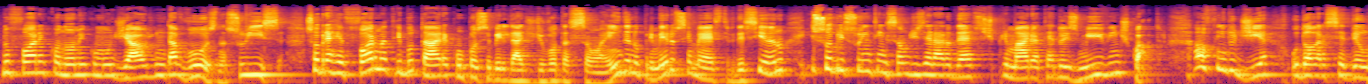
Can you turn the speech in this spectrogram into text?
no Fórum Econômico Mundial em Davos, na Suíça, sobre a reforma tributária com possibilidade de votação ainda no primeiro semestre desse ano e sobre sua intenção de zerar o déficit primário até 2024. Ao fim do dia, o dólar cedeu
